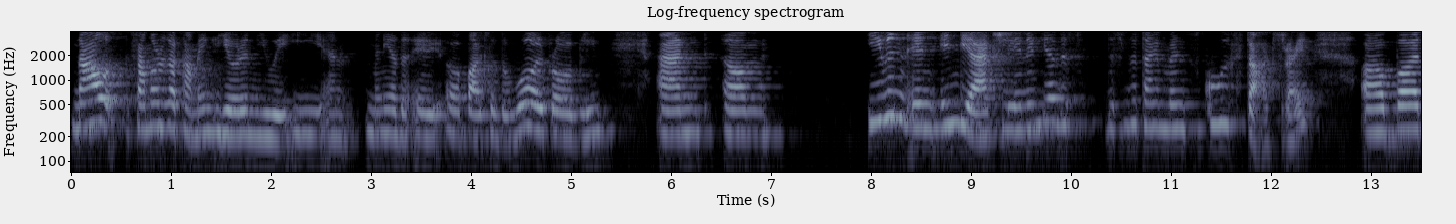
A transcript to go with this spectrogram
now summers are coming here in UAE and many other uh, parts of the world probably, and um, even in India, actually, in India, this this is the time when school starts, right? Uh, but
